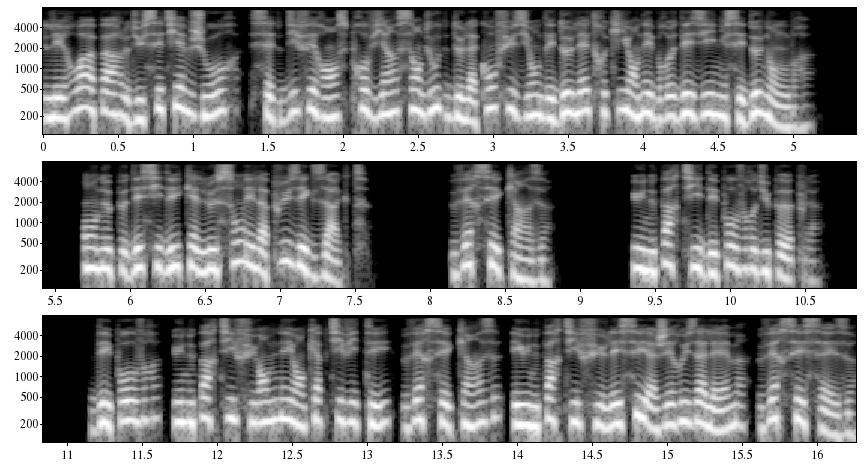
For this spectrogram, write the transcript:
Les rois parlent du septième jour, cette différence provient sans doute de la confusion des deux lettres qui en hébreu désignent ces deux nombres. On ne peut décider quelle leçon est la plus exacte. Verset 15. Une partie des pauvres du peuple. Des pauvres, une partie fut emmenée en captivité, verset 15, et une partie fut laissée à Jérusalem, verset 16.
